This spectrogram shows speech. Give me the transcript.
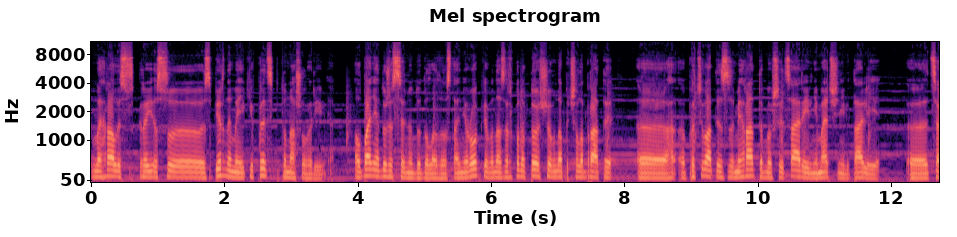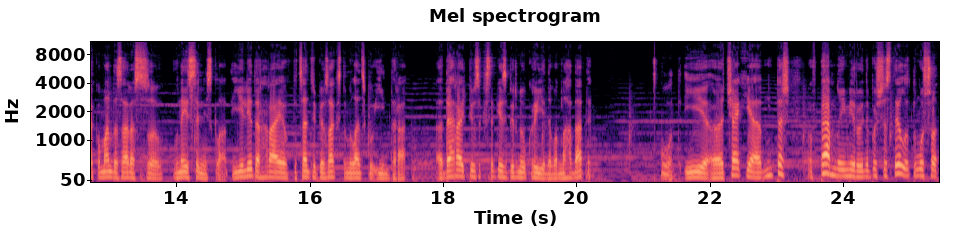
ми грали з, краї- з е, збірними, які в принципі до нашого рівня. Албанія дуже сильно додала за останні роки. Вона за рахунок того, що вона почала брати е, працювати з мігрантами в Швейцарії, в Німеччині, в Італії. Е, ця команда зараз е, в неї сильний склад. Її лідер грає в центрі півзахисту Міланського інтера, е, де грають півзахисники збірної України. Вам нагадати? От і е, Чехія ну теж в певною мірою не пощастило, тому що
